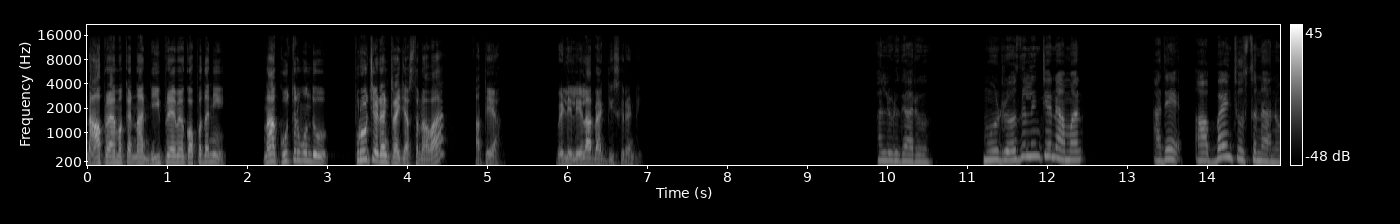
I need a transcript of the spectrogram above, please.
నా ప్రేమ కన్నా నీ ప్రేమే గొప్పదని నా కూతురు ముందు ప్రూవ్ చేయడానికి ట్రై చేస్తున్నావా? అత్తయ్య వెళ్ళి లీలా బ్యాగ్ తీసుకురండి. అల్లుడు గారు మూడు రోజుల నుంచే నా మన్ అదే ఆ అబ్బాయిని చూస్తున్నాను.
